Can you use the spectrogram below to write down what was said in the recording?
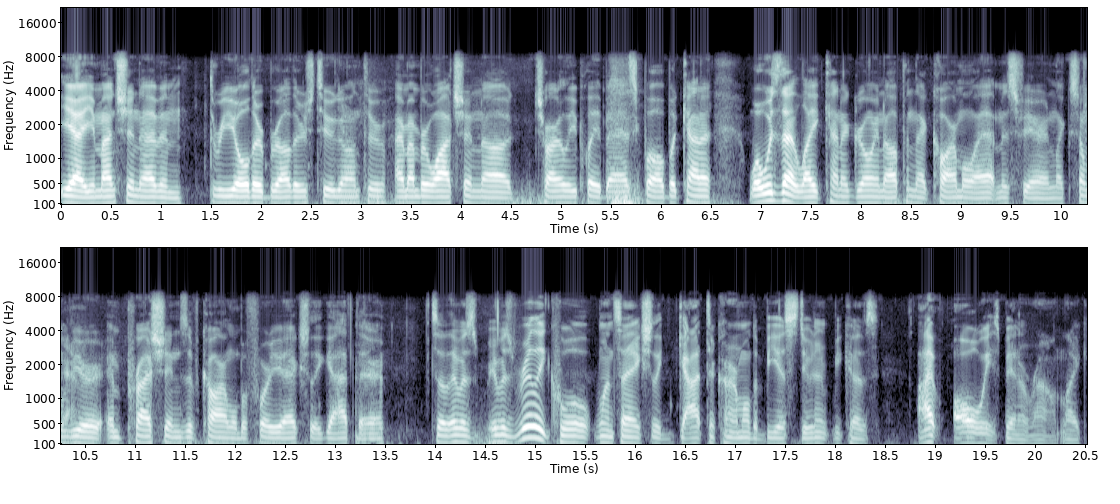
yeah, you mentioned having three older brothers too going through. I remember watching uh, Charlie play basketball, but kind of what was that like kind of growing up in that Carmel atmosphere and like some of your impressions of Carmel before you actually got there? So it was it was really cool once I actually got to Carmel to be a student because I've always been around. Like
